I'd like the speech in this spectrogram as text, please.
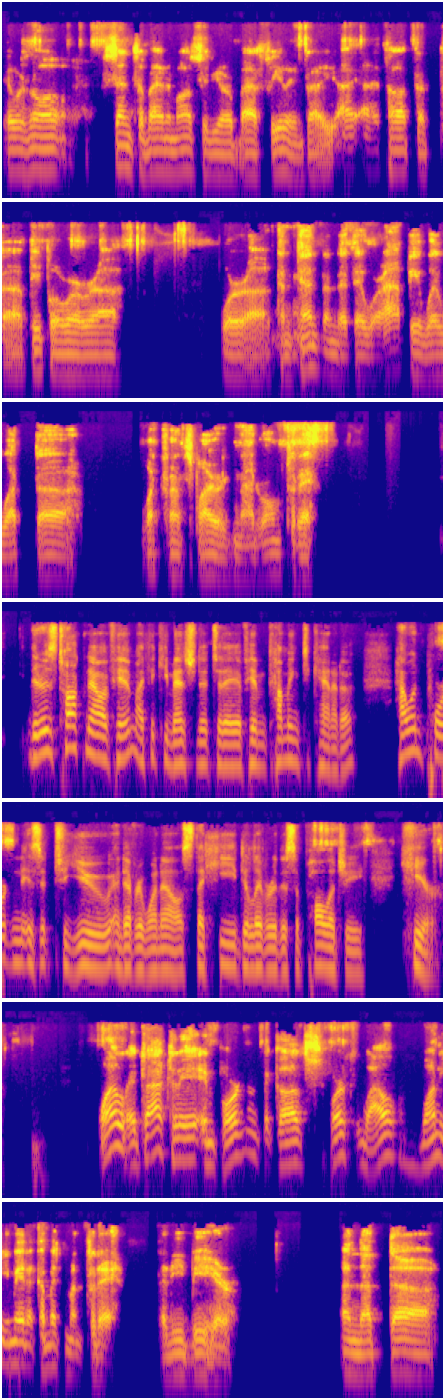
there was no sense of animosity or bad feelings. I I, I thought that uh, people were uh, were uh, content and that they were happy with what uh, what transpired in that room today. There is talk now of him. I think he mentioned it today of him coming to Canada. How important is it to you and everyone else that he deliver this apology here? Well, it's actually important because first, well, one, he made a commitment today that he'd be here, and that uh,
